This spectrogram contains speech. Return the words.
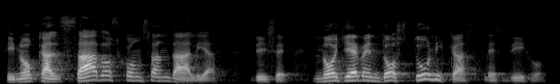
sino calzados con sandalias. Dice, no lleven dos túnicas, les dijo.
